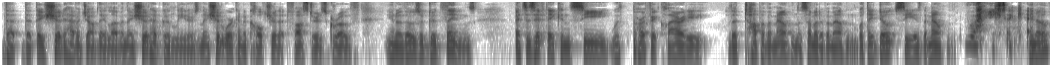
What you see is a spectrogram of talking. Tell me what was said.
that that they should have a job they love and they should have good leaders and they should work in a culture that fosters growth. You know, those are good things. It's as if they can see with perfect clarity the top of a mountain, the summit of a mountain. What they don't see is the mountain. Right. Okay. You know,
